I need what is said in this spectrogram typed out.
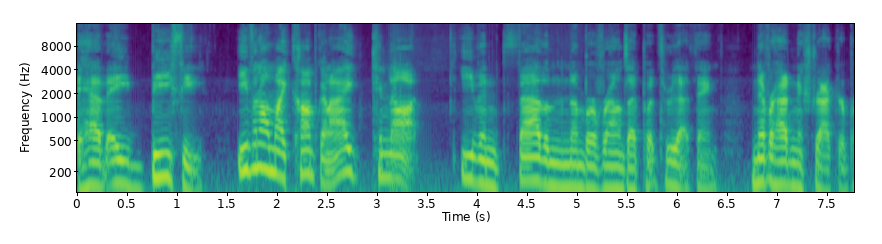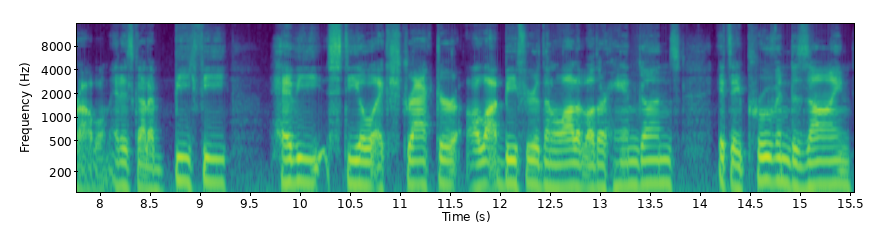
They have a beefy even on my comp gun, I cannot even fathom the number of rounds I put through that thing. Never had an extractor problem. It has got a beefy, heavy steel extractor, a lot beefier than a lot of other handguns. It's a proven design.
